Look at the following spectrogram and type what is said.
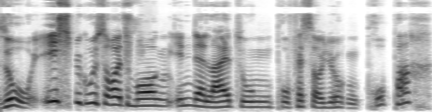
So, ich begrüße heute Morgen in der Leitung Professor Jürgen Propach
